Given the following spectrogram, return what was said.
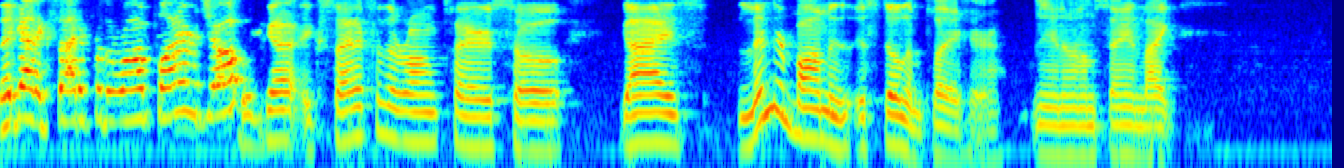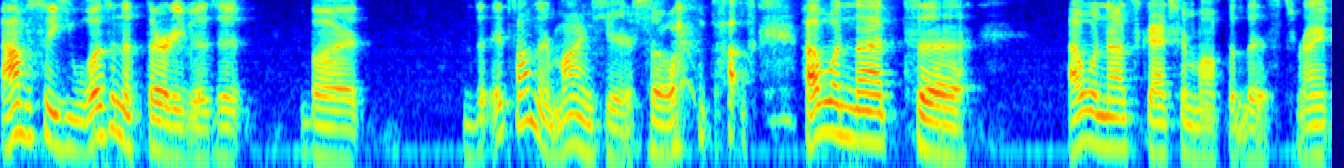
they got excited for the wrong player, Joe. we got excited for the wrong player. So, guys, Linderbaum is, is still in play here. You know what I'm saying? Like, obviously, he wasn't a 30 visit, but it's on their mind here. So, I would not, uh, I would not scratch him off the list, right?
